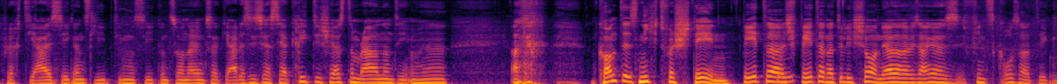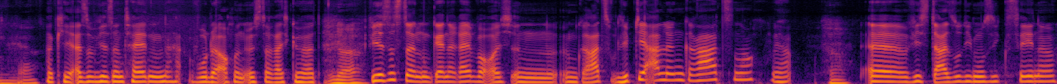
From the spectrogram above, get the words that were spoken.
ich dachte, ja, ist eh ganz lieb die Musik und so. Und dann habe ich gesagt, ja, das ist ja sehr kritisch erst einmal und ich, äh, konnte es nicht verstehen. Später, mhm. später natürlich schon. Ja, dann habe ich gesagt, ich finde es großartig. Mhm. Ja. Okay, also Wir sind Helden wurde auch in Österreich gehört. Ja. Wie ist es denn generell bei euch in, in Graz? Lebt ihr alle in Graz noch? Ja. ja. Äh, wie ist da so die Musikszene?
